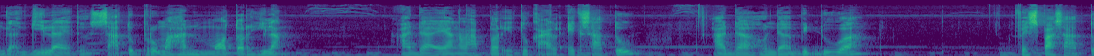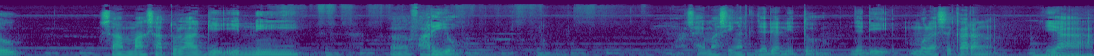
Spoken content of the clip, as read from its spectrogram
Nggak gila itu. Satu perumahan motor hilang. Ada yang lapor itu KLX 1, ada Honda Beat 2, Vespa 1, sama satu lagi ini uh, Vario. Nah, saya masih ingat kejadian itu. Jadi mulai sekarang ya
